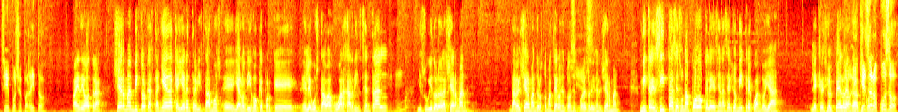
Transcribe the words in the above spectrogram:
Sí, por Chaparrito. No hay de otra. Sherman Víctor Castañeda, que ayer entrevistamos, eh, ya nos dijo que porque eh, le gustaba jugar jardín central y su ídolo era Sherman, Darrell Sherman de los tomateros, entonces por eso es. le dicen el Sherman. Mitrencitas es un apodo que le decían a Sergio Mitre cuando ya le creció el pelo. y No, andaba ¿Y aquí quién se lo puso?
